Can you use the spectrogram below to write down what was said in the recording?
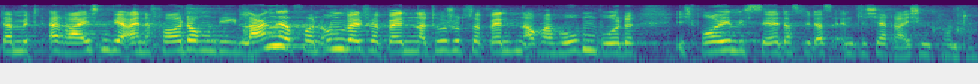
Damit erreichen wir eine Forderung, die lange von Umweltverbänden, Naturschutzverbänden auch erhoben wurde. Ich freue mich sehr, dass wir das endlich erreichen konnten.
